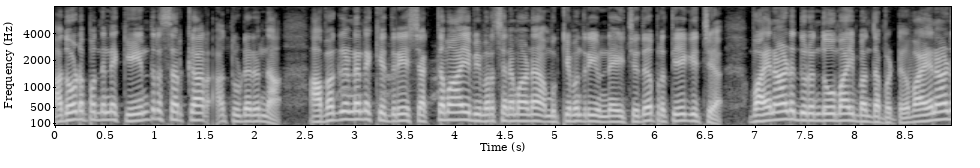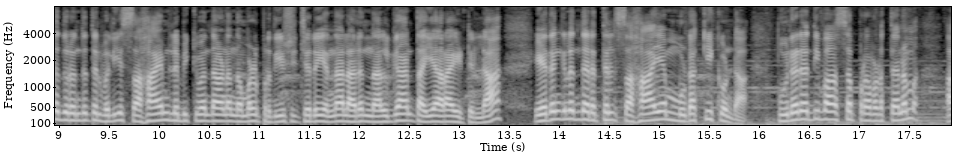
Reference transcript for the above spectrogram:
അതോടൊപ്പം തന്നെ കേന്ദ്ര സർക്കാർ തുടരുന്ന അവഗണനയ്ക്കെതിരെ ശക്തമായ വിമർശനമാണ് മുഖ്യമന്ത്രി ഉന്നയിച്ചത്. പ്രത്യേകിച്ച് വയനാട് ദുരന്തവുമായി ബന്ധപ്പെട്ട്. വയനാട് ദുരന്തത്തിൽ വലിയ സഹായം ലഭിക്കുമെന്നാണ് നമ്മൾ പ്രതീക്ഷിച്ചത്. എന്നാൽ അത് നൽകാൻ തയ്യാറായിട്ടില്ല. ഏതെങ്കിലും തരത്തിൽ സഹായം മുടക്കിക്കൊണ്ട് പുനരധിവാസ പ്രവർത്തനം ആ,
